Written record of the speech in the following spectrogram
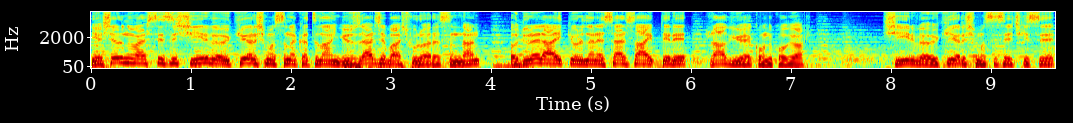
Yaşar Üniversitesi Şiir ve Öykü Yarışması'na katılan yüzlerce başvuru arasından ödüle layık görülen eser sahipleri radyoya konuk oluyor. Şiir ve Öykü Yarışması seçkisi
